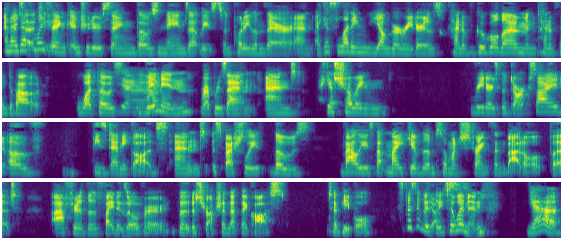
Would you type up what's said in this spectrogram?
And I definitely edgy. think introducing those names at least and putting them there and I guess letting younger readers kind of Google them and kind of think about what those Yeah. women represent and I guess showing readers the dark side of these demigods and especially those values that might give them so much strength in battle, but after the fight is Mhm. over, the destruction that they cause to people, specifically Yes. to women. Yeah.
